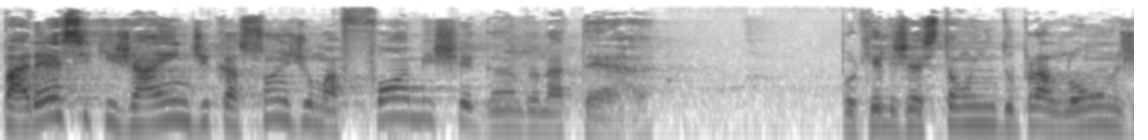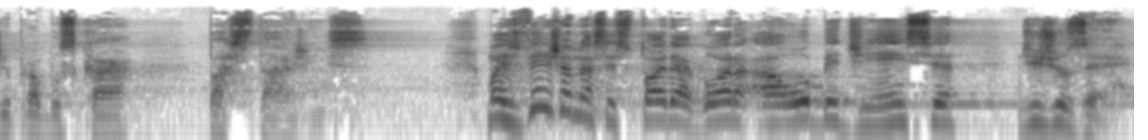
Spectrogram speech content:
parece que já há indicações de uma fome chegando na terra porque eles já estão indo para longe para buscar pastagens. Mas veja nessa história agora a obediência de José.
